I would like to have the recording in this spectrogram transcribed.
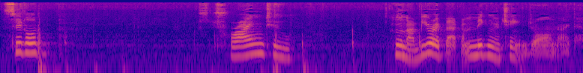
Let's take a look. Trying to. Hold on, be right back. I'm making a change on iPad.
